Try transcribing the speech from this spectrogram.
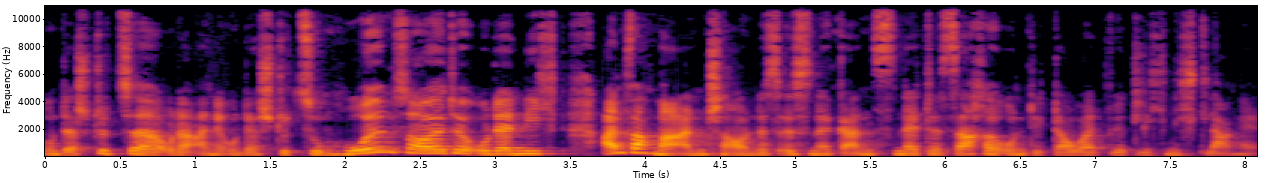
Unterstützer oder eine Unterstützung holen sollte oder nicht. Einfach mal anschauen. Das ist eine ganz nette Sache und die dauert wirklich nicht lange.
